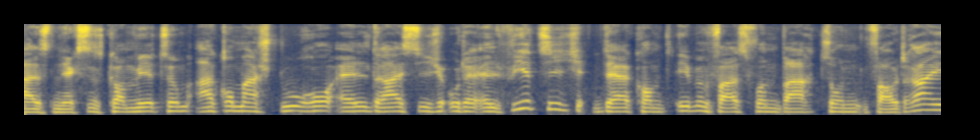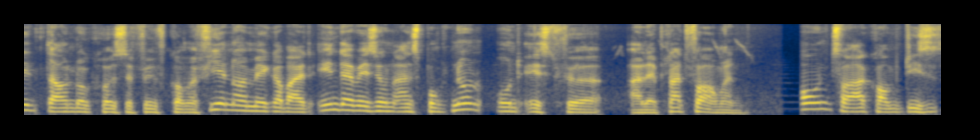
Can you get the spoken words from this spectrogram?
Als nächstes kommen wir zum Agromash Duro L30 oder L40. Der kommt ebenfalls von Barzon V3, Downloadgröße 5,49 MB in der Version 1.0 und ist für alle Plattformen. Und zwar kommt dieses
